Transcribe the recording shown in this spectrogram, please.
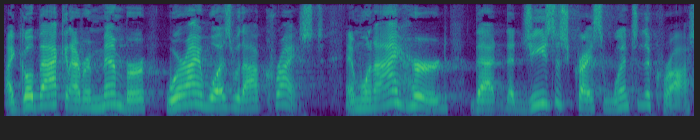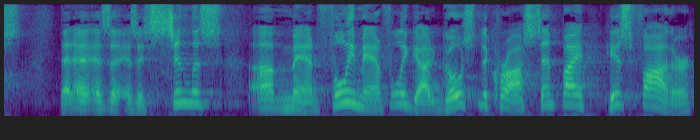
I go back and I remember where I was without Christ. And when I heard that, that Jesus Christ went to the cross, that as a, as a sinless uh, man, fully man, fully God, goes to the cross, sent by his Father,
